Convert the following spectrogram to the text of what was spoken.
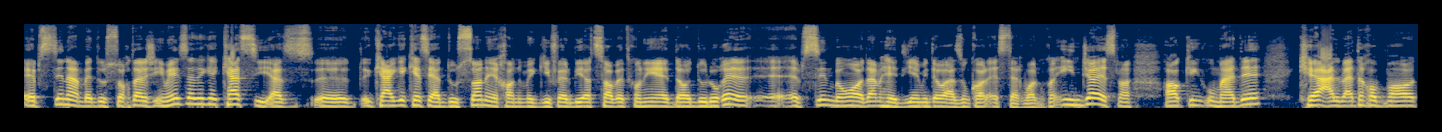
اپستین هم به دوست دخترش ایمیل زده که کسی از که اگه کسی از دوستان خانم گیفر بیاد ثابت کنه ادعا دروغه اپستین به اون آدم هدیه میده و از اون کار استقبال می‌کنه. اینجا اسم هاکینگ اومده که البته خب ما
